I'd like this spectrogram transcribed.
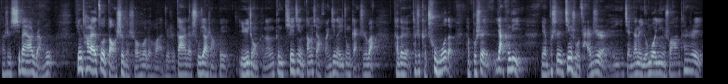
它是西班牙软木，用它来做导视的时候的话，就是大家在书架上会有一种可能更贴近当下环境的一种感知吧。它的它是可触摸的，它不是亚克力，也不是金属材质，简单的油墨印刷，它是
